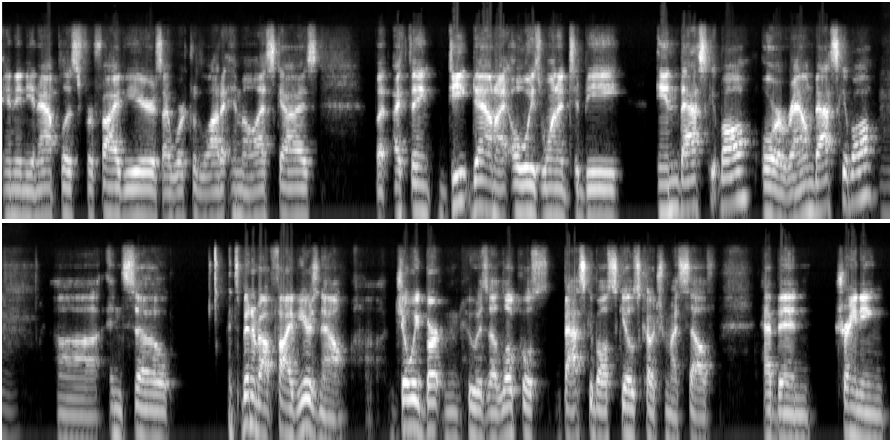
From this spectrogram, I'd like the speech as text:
in Indianapolis for five years. I worked with a lot of MLS guys. But I think deep down, I always wanted to be in basketball or around basketball. Mhm. Uh, and so it's been about five years now. Uh, Joey Burton, who is a local basketball skills coach and myself, have been training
